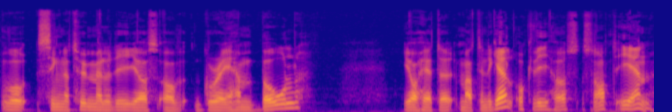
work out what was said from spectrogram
Vår signaturmelodi görs av Graham Bowl. Jag heter Martin Degrell och vi hörs snart igen.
